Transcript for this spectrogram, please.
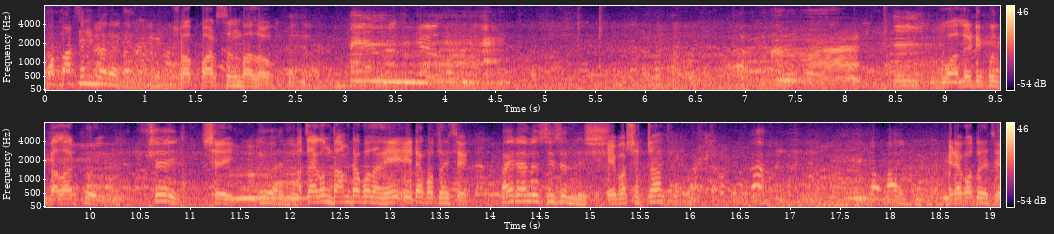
সব পার্সেন্টগুলো দেখেন। সব পার্সেন্ট ভালো। কোয়ালিটি ফুল কালারফুল সেই। সেই। আচ্ছা এখন দামটা বলেন এ- এটা কত হয়েছে? ভাইটা হলো ছিচল্লিশ। এই পাশেরটা? এটা কত হয়েছে?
